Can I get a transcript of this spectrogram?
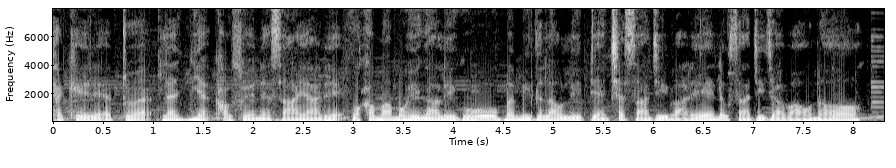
ခက်ခဲတဲ့အတွက်လက်ညက်ခောက်ဆွဲနဲ့စားရတဲ့ဝက်ခမမုတ်ဟင်ကလေးကိုမှတ်မိသလောက်လေးပြန်ချက်စားကြည့်ပါတယ်လှုပ်စားကြည့်ကြပါဦးနော်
